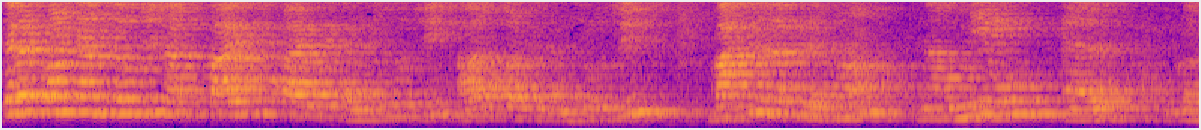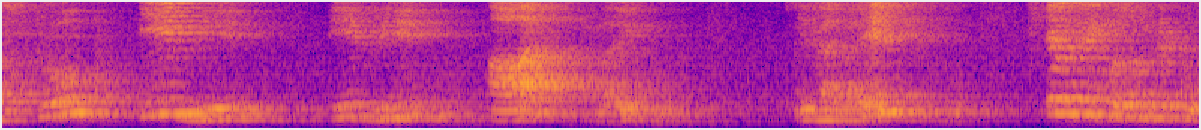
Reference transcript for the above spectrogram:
ତେବେଳେ କଣ କ୍ୟାନସଲ ହେଉଛି ନା ପାଇ ଟୁ ପାଇ ଗୋଟେ କ୍ୟାନସଲ ହେଉଛି ଆର କୁ ଆର କ୍ୟାନସଲ ହେଉଛି ବାକି ରହିଲା ପରେ କଣ ନା mu L equals to E V E V R by two इधर बाई ये वाली इक्वेशन फिर to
